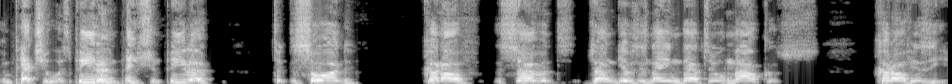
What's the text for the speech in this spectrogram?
impetuous, Peter, impatient, Peter took the sword, cut off the servant. John gives his name there too, Malchus, cut off his ear.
